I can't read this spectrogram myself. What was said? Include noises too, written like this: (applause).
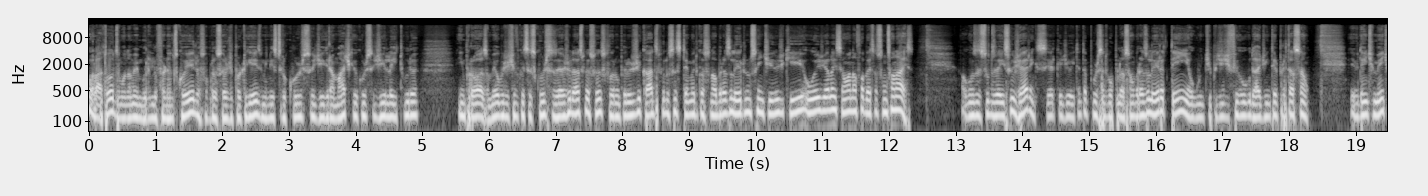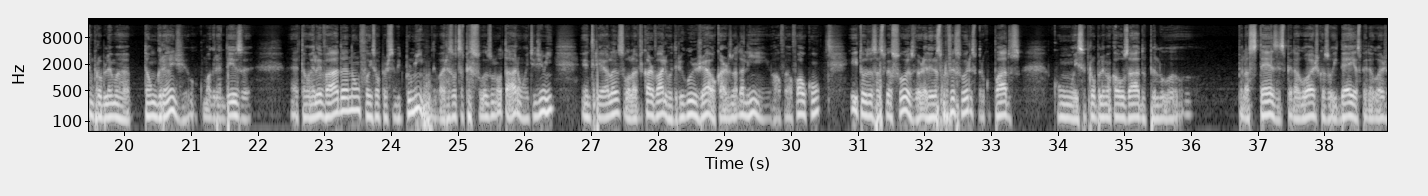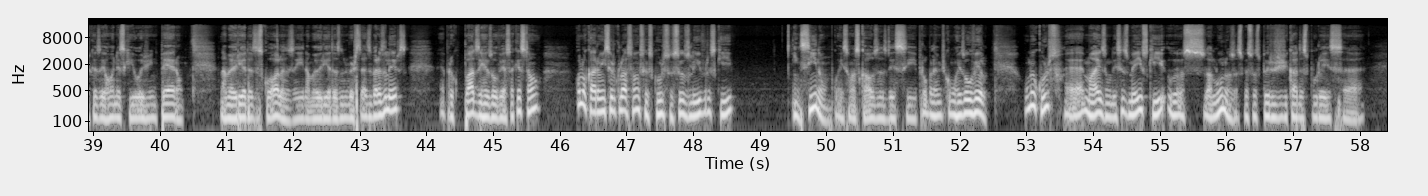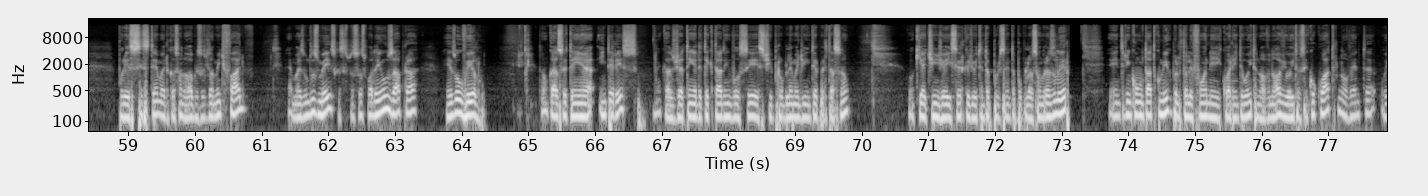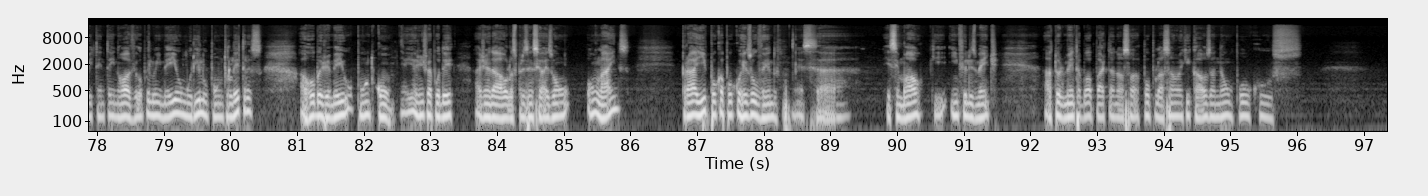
Olá a todos, meu nome é Murilo Fernandes Coelho, sou professor de português, ministro curso de gramática e curso de leitura em prosa. Meu objetivo com esses cursos é ajudar as pessoas que foram prejudicadas pelo sistema educacional brasileiro no sentido de que hoje elas são analfabetas funcionais. Alguns estudos aí sugerem que cerca de 80% da população brasileira tem algum tipo de dificuldade de interpretação. Evidentemente, um problema tão grande, com uma grandeza é, tão elevada não foi só percebido por mim, várias outras pessoas o notaram antes de mim, entre elas Olavo Carvalho, Rodrigo Gurgel, Carlos Nadalim, Rafael Falcon e todas essas pessoas, verdadeiros professores, preocupados com esse problema causado pelo, pelas teses pedagógicas ou ideias pedagógicas errôneas que hoje imperam na maioria das escolas e na maioria das universidades brasileiras, é, preocupados em resolver essa questão, colocaram em circulação seus cursos, seus livros que ensinam quais são as causas desse problema e como resolvê-lo. O meu curso é mais um desses meios que os alunos, as pessoas prejudicadas por, essa, por esse sistema educacional absolutamente falho, é mais um dos meios que essas pessoas podem usar para resolvê-lo. Então, caso você tenha interesse, né, caso já tenha detectado em você este problema de interpretação, o que atinge aí cerca de 80% da população brasileira, entre em contato comigo pelo telefone 48998549089 ou pelo e-mail murilo.letras@gmail.com. E aí a gente vai poder agendar aulas presenciais ou online para ir pouco a pouco resolvendo essa, esse mal que infelizmente atormenta boa parte da nossa população e que causa não poucos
